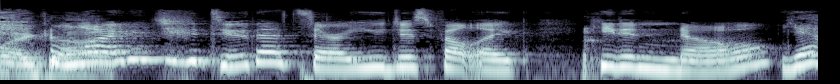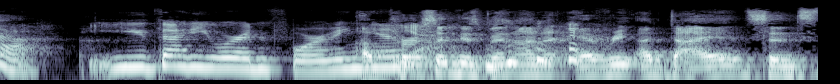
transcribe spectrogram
my god. Why did you do that, Sarah? You just felt like he didn't know. yeah. You thought you were informing a him. person who's been on every a diet since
